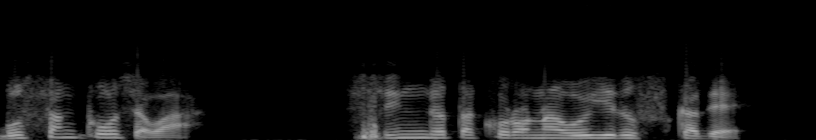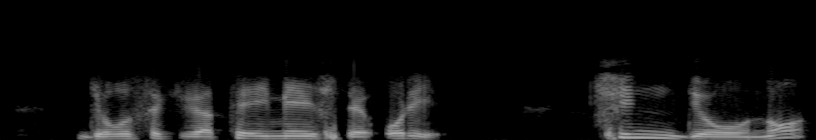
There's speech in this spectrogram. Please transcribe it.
物産公社は、新型コロナウイルス化で業績が低迷しており、賃料の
